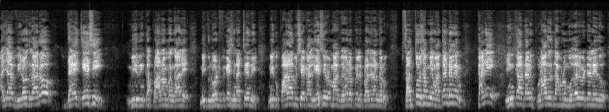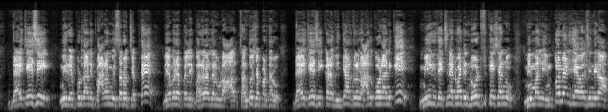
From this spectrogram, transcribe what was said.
అయ్యా వినోద్ గారు దయచేసి మీరు ఇంకా ప్రారంభం కాలే. మీకు నోటిఫికేషన్ వచ్చింది. మీకు పాలాభిషేకాలు చేసినారు మా వేమనపల్లి ప్రజలందరూ. సంతోషం మేము అద్దంటలేం. కానీ ఇంకా దాని పునాదులు తవ్వడం మొదలు పెట్టలేదు. దయచేసి మీరు ఎప్పుడు దాన్ని ప్రారంభిస్తారో చెప్తే వేమనపల్లి ప్రజలందరూ కూడా సంతోషపడతారు. దయచేసి ఇక్కడ విద్యార్థులను ఆదుకోవడానికి మీరు తెచ్చినటువంటి నోటిఫికేషన్ను మిమ్మల్ని ఇంప్లిమెంట్ చేయవలసిందిగా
